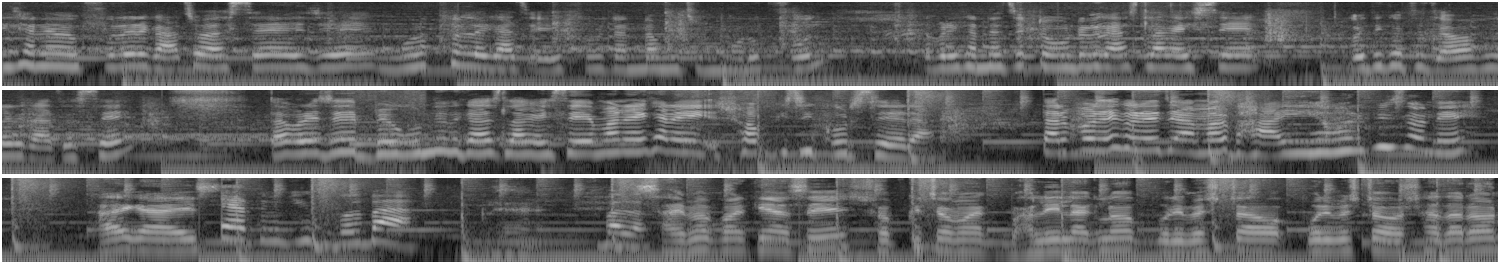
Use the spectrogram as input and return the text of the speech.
এখানে ফুলের গাছও আছে, এই যে মুরুখ ফুলের গাছ, এই ফুলটার নাম হচ্ছে মুরুখ ফুল। তারপর এখানে হচ্ছে টমেটোর গাছ লাগাইছে। ওইদিকে হচ্ছে জবা ফুলের গাছ আছে। তারপরে যে বেগুনের গাছ লাগাইছে মানে এখানে সব কিছু করছে এরা। তারপরে এখানে যে আমার ভাই আমার পিছনে। হাই গাইস হ্যাঁ তুমি কি বলবা? সাইমা পার্কে আছে সবকিছু আমার ভালোই লাগল পরিবেশটা পরিবেশটা অসাধারণ।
